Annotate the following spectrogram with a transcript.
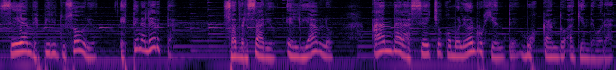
sean de espíritu sobrio, estén alerta. Su adversario, el diablo, anda al acecho como león rugiente buscando a quien devorar.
